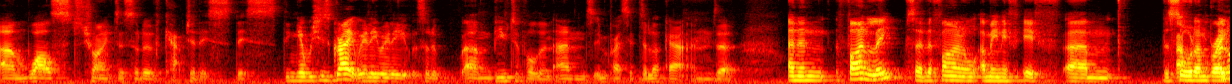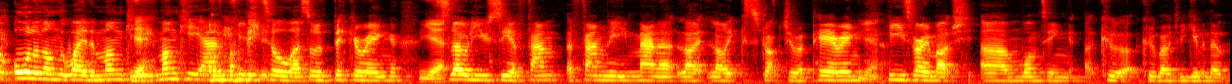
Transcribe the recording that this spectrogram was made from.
Um, whilst trying to sort of capture this this thing, which is great, really, really sort of um, beautiful and, and impressive to look at. And uh, and then finally, so the final, I mean, if if um, the sword unbreakable. all along the way, the monkey, yeah. monkey and monkey. beetle are sort of bickering. Yeah. Slowly, you see a fam- a family manner like like structure appearing. Yeah. He's very much um, wanting uh, Kubo to be given the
